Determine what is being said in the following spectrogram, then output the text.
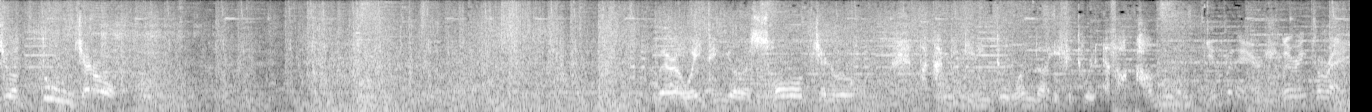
This spells your doom, General. We're awaiting your assault, General. But I'm beginning to wonder if it will ever come. Gilbert air. Clearing terrain.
